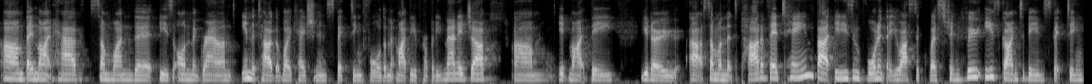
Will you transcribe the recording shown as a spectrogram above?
um, they might have someone that is on the ground in the target location inspecting for them. It might be a property manager. Um, it might be, you know, uh, someone that's part of their team, but it is important that you ask the question who is going to be inspecting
